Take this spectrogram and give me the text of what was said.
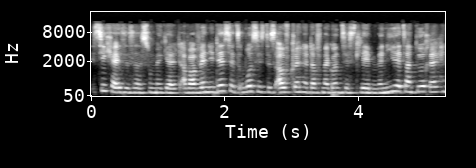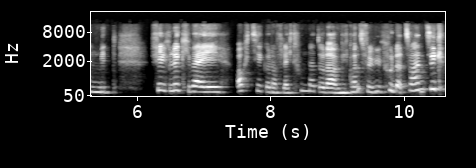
sicher ist es eine Summe Geld, aber wenn ich das jetzt, was ist das aufgerechnet auf mein ganzes Leben? Wenn ich jetzt an durchrechnen mit viel Glück bei 80 oder vielleicht 100 oder ganz viel Glück 120.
